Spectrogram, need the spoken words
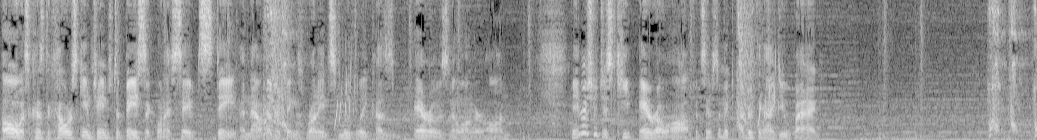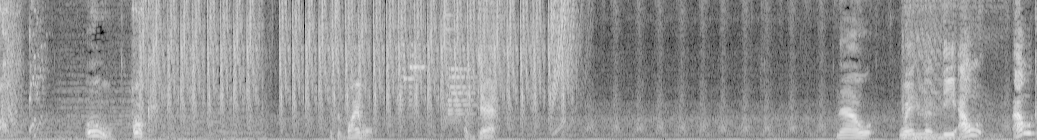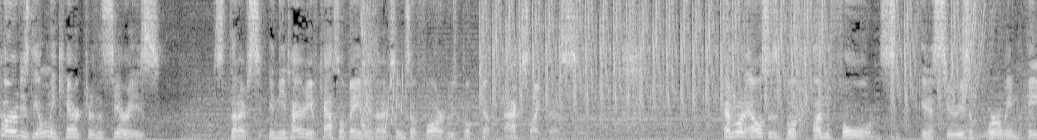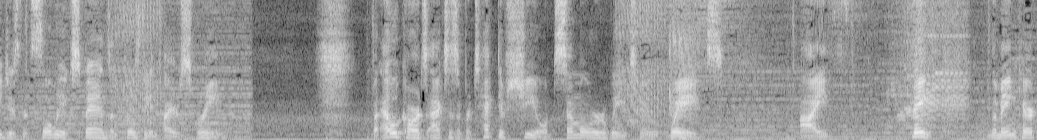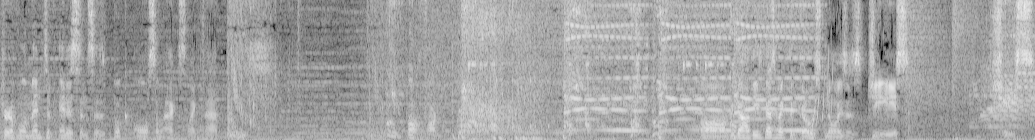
Oh, it's because the color scheme changed to basic when I saved state, and now everything's running smoothly because Aero is no longer on. Maybe I should just keep Aero off. It seems to make everything I do lag. Ooh, book! It's a Bible. Of death. Now, when the Owl... Alucard is the only character in the series that I've se- in the entirety of Castlevania that I've seen so far whose book acts like this. Everyone else's book unfolds in a series of whirling pages that slowly expands and fills the entire screen. But Alucard's acts as a protective shield, similarly to Wade's. I think the main character of Lament of Innocence's book also acts like that. Oh, fuck. Oh god, these guys make the ghost noises. Jeez. Jeez.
